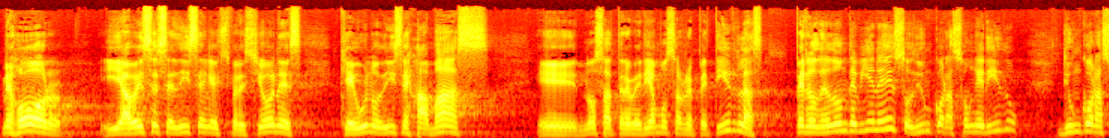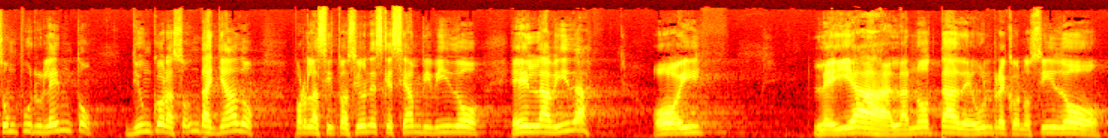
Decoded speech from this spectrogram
mejor, y a veces se dicen expresiones que uno dice jamás eh, nos atreveríamos a repetirlas. Pero ¿de dónde viene eso? De un corazón herido, de un corazón purulento, de un corazón dañado por las situaciones que se han vivido en la vida. Hoy leía la nota de un reconocido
